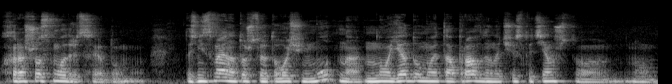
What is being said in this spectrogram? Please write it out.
хорошо смотрится, я думаю. То есть, несмотря на то, что это очень мутно, но я думаю, это оправдано чисто тем, что ну,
